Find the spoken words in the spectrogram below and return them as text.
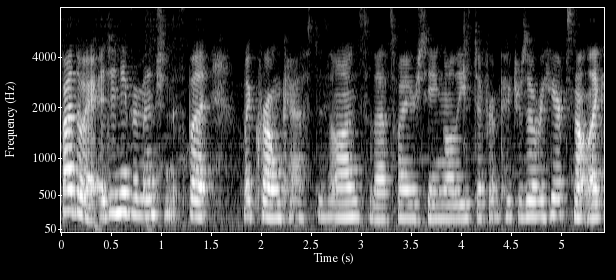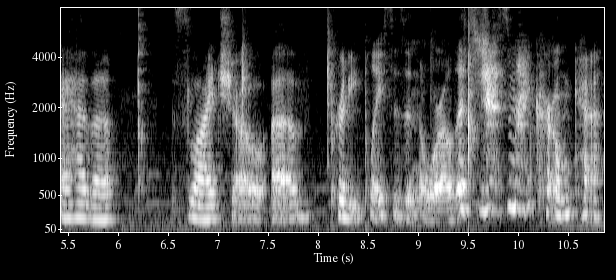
By the way, I didn't even mention this, but my Chromecast is on, so that's why you're seeing all these different pictures over here. It's not like I have a slideshow of pretty places in the world. It's just my Chromecast.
